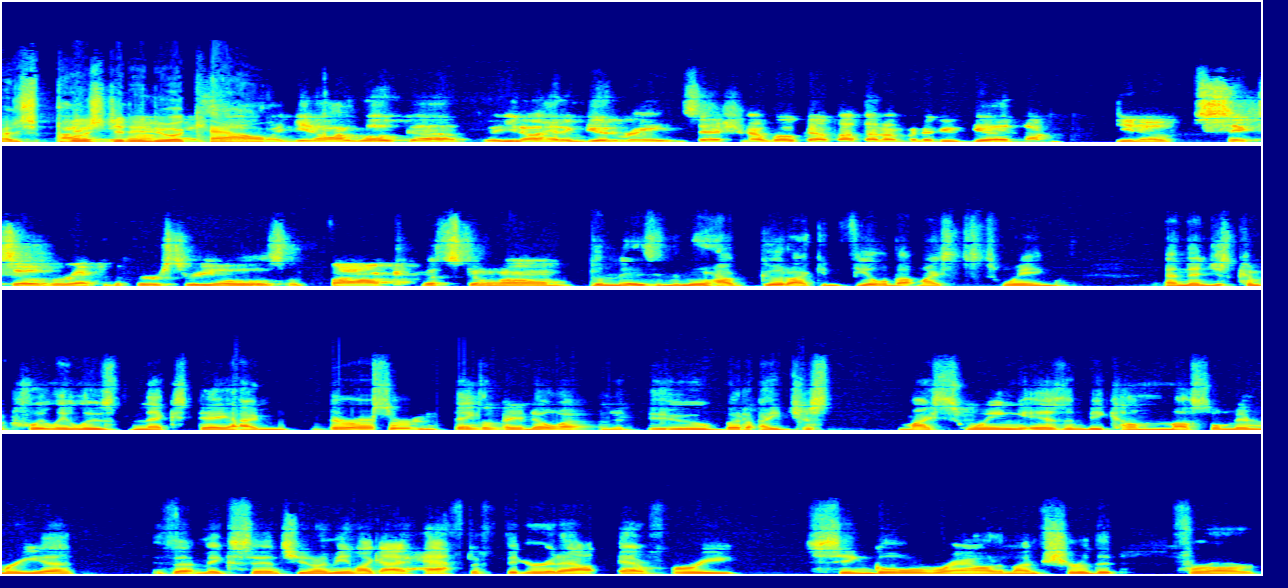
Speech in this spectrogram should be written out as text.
I just pushed I- it know, into a cow. Like you know, I woke up. You know, I had a good rain session. I woke up. I thought I'm going to do good, and I'm you know six over after the first three holes. Like fuck, let's go home. It's amazing to me how good I can feel about my swing and then just completely lose the next day. I'm there are certain things that I know I'm going to do, but I just my swing isn't become muscle memory yet. If that makes sense, you know what I mean? Like I have to figure it out every single round, and I'm sure that for our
